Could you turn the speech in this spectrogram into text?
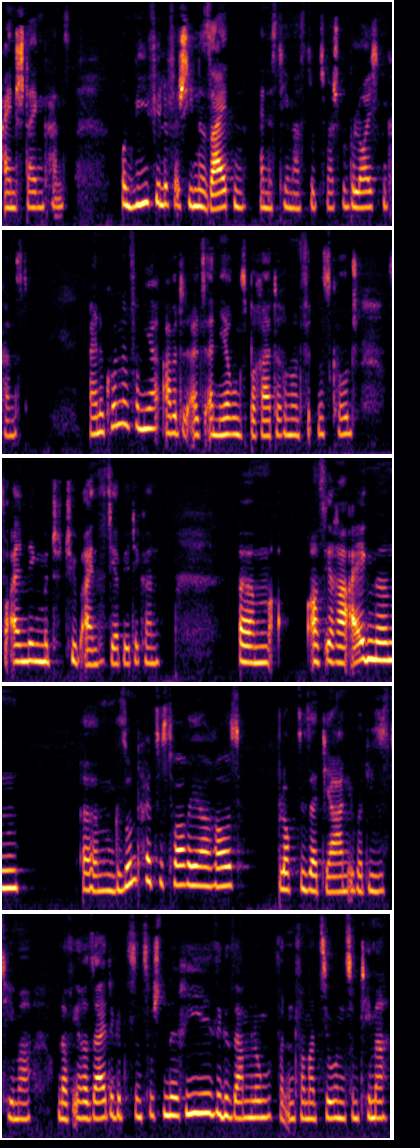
einsteigen kannst und wie viele verschiedene Seiten eines Themas du zum Beispiel beleuchten kannst. Eine Kundin von mir arbeitet als Ernährungsberaterin und Fitnesscoach, vor allen Dingen mit Typ 1 Diabetikern. Ähm, aus ihrer eigenen ähm, Gesundheitshistorie heraus bloggt sie seit Jahren über dieses Thema und auf ihrer Seite gibt es inzwischen eine riesige Sammlung von Informationen zum Thema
